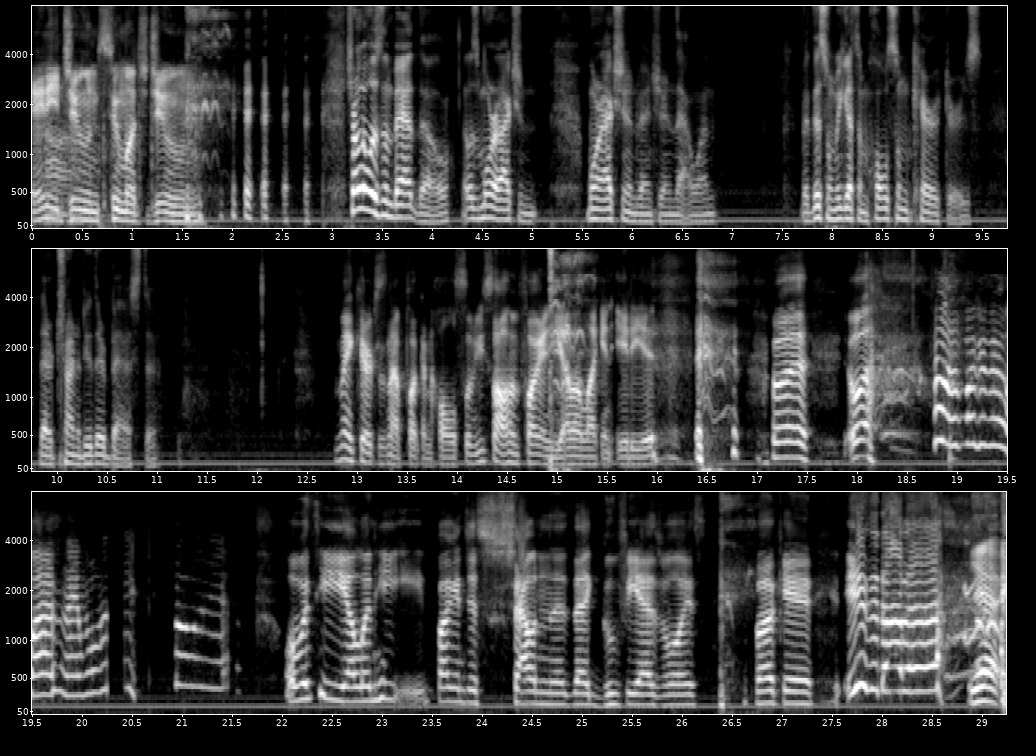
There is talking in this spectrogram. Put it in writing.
Any Ah. June's too much June. Charlotte wasn't bad though. That was more action, more action adventure in that one. But this one we got some wholesome characters that are trying to do their best. The main character's not fucking wholesome. You saw him fucking yelling like an idiot. what, what, what the fuck is their last name? What was he, what was he- what was he yelling? He fucking just shouting that, that goofy ass voice. fucking Izadama! Yeah.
